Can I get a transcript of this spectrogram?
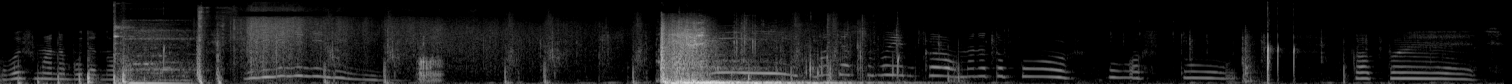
Коли ж в мене буде нова стадія? Ні-ні-ні-ні-ні-ні. Моя свинка, у мене топор був аж тут. Капець.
